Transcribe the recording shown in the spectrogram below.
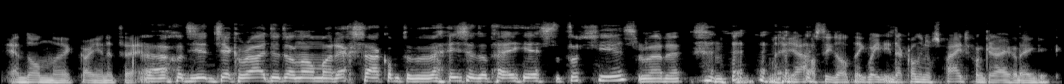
En dan eh, kan je het... eh, Ja, goed, Jack Wright doet dan allemaal rechtszaken om te bewijzen dat hij Satoshi is. Maar eh, ja, als die dat... Ik weet niet, daar kan hij nog spijt van krijgen, denk ik.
